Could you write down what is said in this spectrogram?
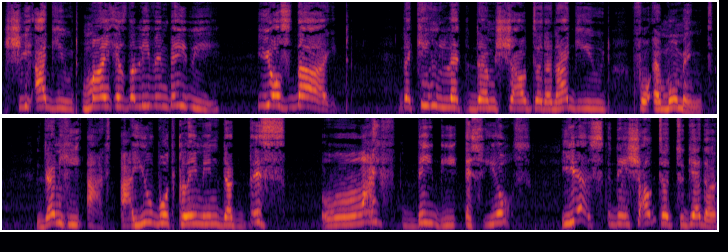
She argued, Mine is the living baby. Yours died. The king let them shouted and argued for a moment. Then he asked, Are you both claiming that this life baby is yours? Yes, they shouted together,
